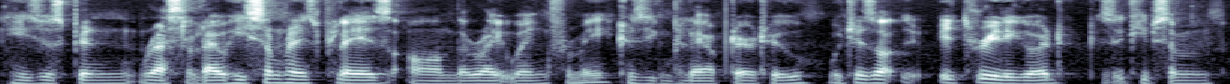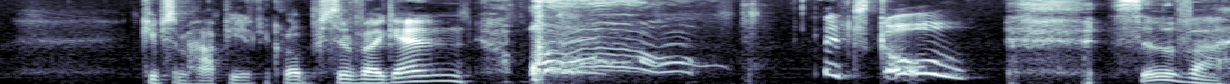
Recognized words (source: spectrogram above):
He's just been wrestled out. He sometimes plays on the right wing for me because he can play up there too, which is uh, it's really good because it keeps him keeps him happy at the club. Silva again. Let's go. Silva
